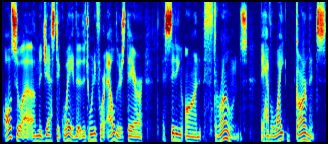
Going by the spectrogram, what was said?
also a, a majestic way. The, the 24 elders, they are sitting on thrones. They have white garments.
